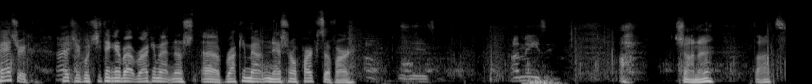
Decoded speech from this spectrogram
Patrick, Patrick, what you thinking about Rocky Mountain, uh, Rocky Mountain National Park so far? oh, it is amazing. Shauna, thoughts?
